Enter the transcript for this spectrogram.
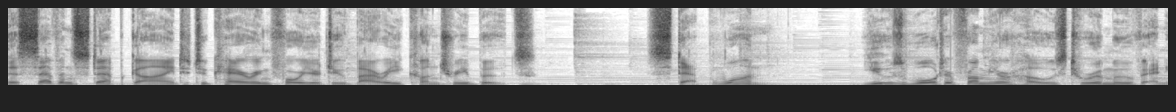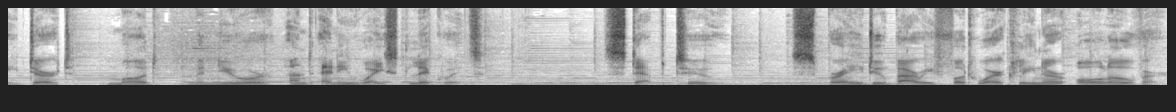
The 7-step guide to caring for your Dubarry country boots. Step 1. Use water from your hose to remove any dirt, mud, manure and any waste liquids. Step 2. Spray Dubarry footwear cleaner all over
